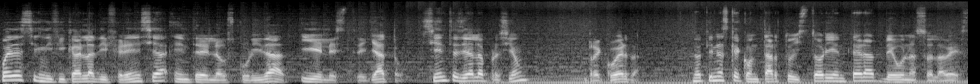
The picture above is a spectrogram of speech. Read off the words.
puede significar la diferencia entre la oscuridad y el estrellato. ¿Sientes ya la presión? Recuerda, no tienes que contar tu historia entera de una sola vez.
